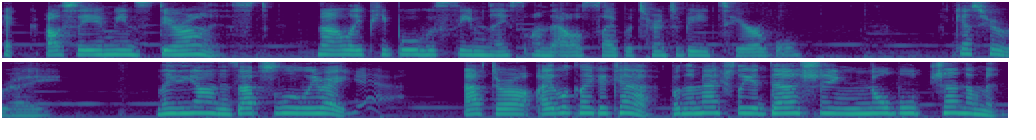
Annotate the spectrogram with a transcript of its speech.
Heck, I'll say it means they're honest. Not like people who seem nice on the outside but turn to be terrible. I guess you're right. Lady Ann is absolutely right. Yeah. After all, I look like a cat, but I'm actually a dashing, noble gentleman.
